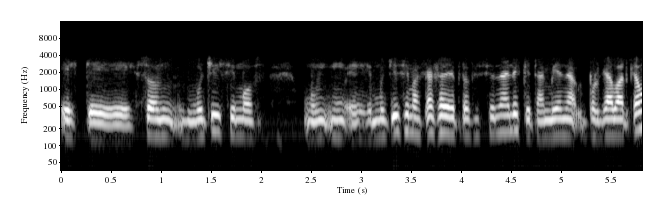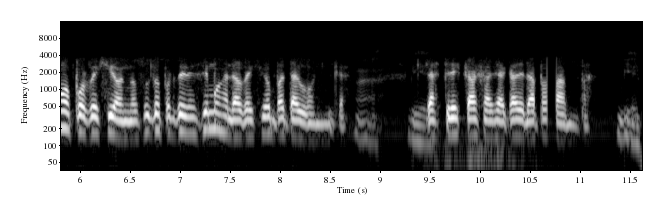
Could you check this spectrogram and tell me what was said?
este, son muchísimos eh, muchísimas cajas de profesionales que también, porque abarcamos por región, nosotros pertenecemos a la región patagónica, ah, las tres cajas de acá de La Pampa. Bien.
